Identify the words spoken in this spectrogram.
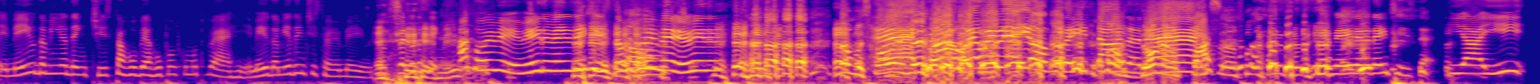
e-mail da minha dentista, arroba yahoo.com.br. E-mail da minha dentista é o e-mail. Então, tu pergunta assim, ah, qual é o e-mail? E-mail da minha dentista, qual é o e-mail? E-mail da... não, mas qual é, É, né? qual é o e-mail? Pessoa irritada, Droga, né? não passa. E-mail da minha dentista. E aí,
